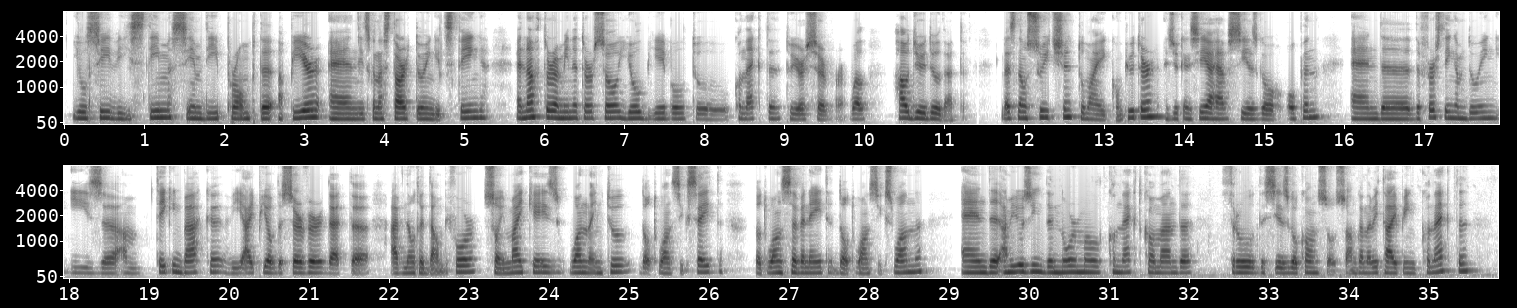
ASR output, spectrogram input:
You'll see the Steam CMD prompt appear and it's gonna start doing its thing and after a minute or so you'll be able to connect to your server. Well, how do you do that? Let's now switch to my computer. As you can see I have CSGO open and uh, the first thing I'm doing is uh, I'm taking back uh, the IP of the server that uh, I've noted down before. So in my case, 192.168.178.161 and uh, I'm using the normal connect command through the CSGO console. So I'm gonna be typing connect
